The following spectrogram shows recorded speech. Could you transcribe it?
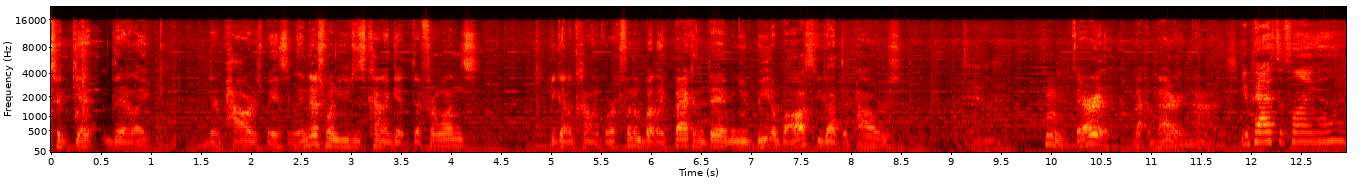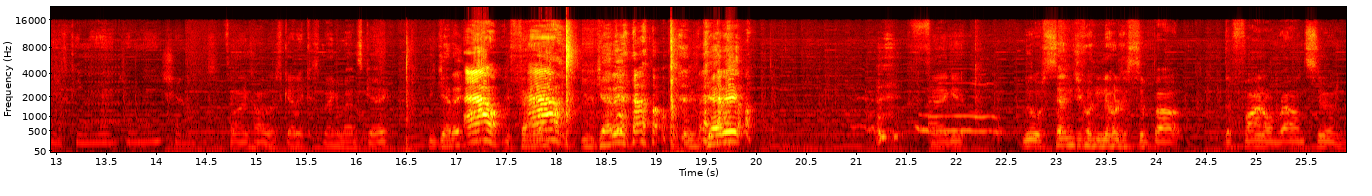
to get their like their powers basically. In this one, you just kind of get different ones. You gotta kind of like work for them. But like back in the day, when you beat a boss, you got their powers. Damn. Hmm. Very, very nice. You passed the flying eyes. Congratulations. Flying colors, get it? Cause Mega Man's gay. You get it? Ow! You fag. You get it? You get it? Faggot. We will send you a notice about the final round soon.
